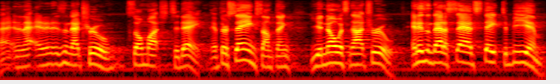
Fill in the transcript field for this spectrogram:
And, that, and isn't that true so much today? If they're saying something, you know it's not true. And isn't that a sad state to be in?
